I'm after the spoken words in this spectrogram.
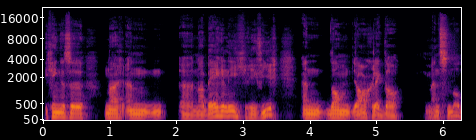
gingen ze naar een uh, nabijgelegen rivier en dan, ja, gelijk dat mensen dat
